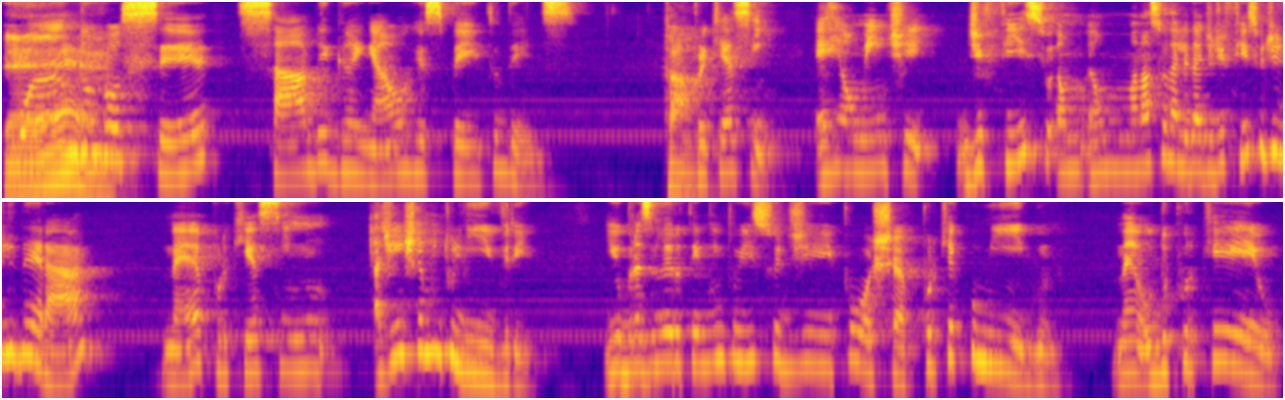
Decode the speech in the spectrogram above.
É. Quando você sabe ganhar o respeito deles. Tá. Porque assim, é realmente difícil, é, um, é uma nacionalidade difícil de liderar, né? Porque assim, a gente é muito livre. E o brasileiro tem muito isso de, poxa, por que comigo? Né? O do porquê eu.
